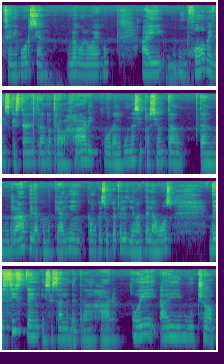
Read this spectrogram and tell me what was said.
se divorcian luego, luego. Hay jóvenes que están entrando a trabajar y por alguna situación tan, tan rápida como que alguien, como que su jefe les levante la voz, desisten y se salen de trabajar. Hoy hay mucho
